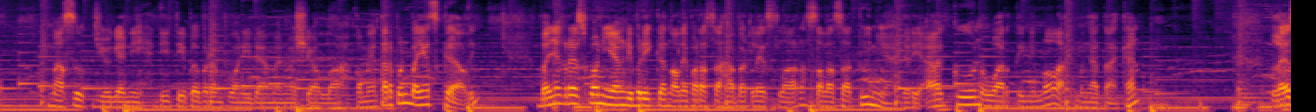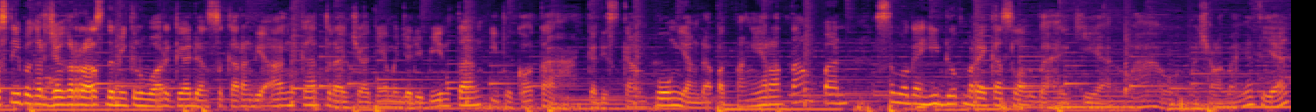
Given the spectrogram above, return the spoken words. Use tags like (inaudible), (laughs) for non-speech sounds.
masuk juga nih di tipe perempuan idaman, Masya Allah. Komentar pun banyak sekali. Banyak respon yang diberikan oleh para sahabat Leslar, salah satunya dari akun Wartini Melak mengatakan, Lesti bekerja keras demi keluarga dan sekarang diangkat derajatnya menjadi bintang ibu kota. Gadis kampung yang dapat pangeran tampan, semoga hidup mereka selalu bahagia. Wow, Masya Allah banget ya.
